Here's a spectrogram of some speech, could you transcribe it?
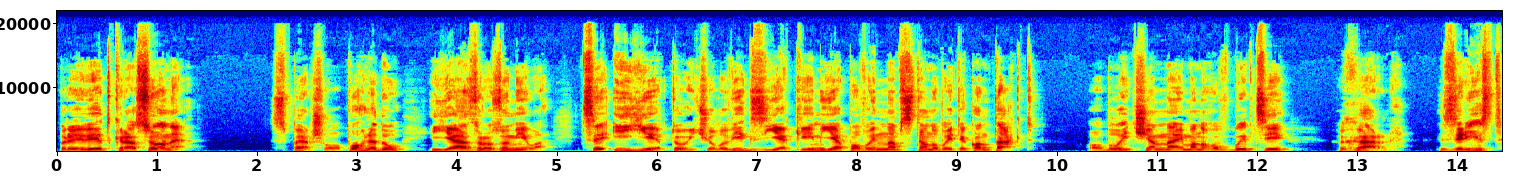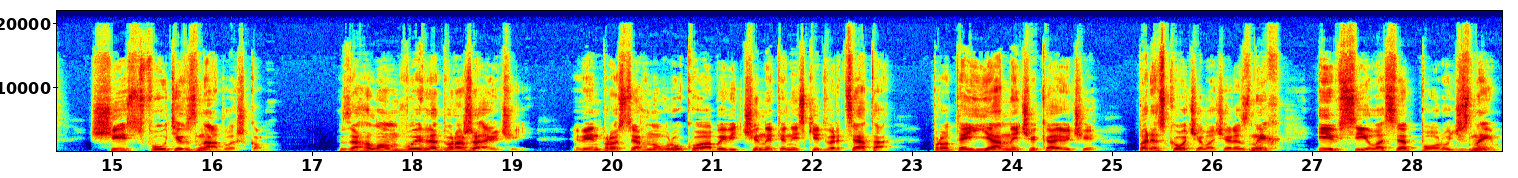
Привіт, красуне! З першого погляду я зрозуміла, це і є той чоловік, з яким я повинна встановити контакт. Обличчя найманого вбивці гарне, зріст 6 футів з надлишком. Загалом вигляд вражаючий. Він простягнув руку, аби відчинити низькі дверцята, проте я, не чекаючи, перескочила через них і всілася поруч з ним.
